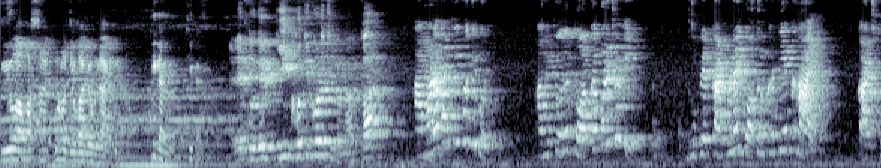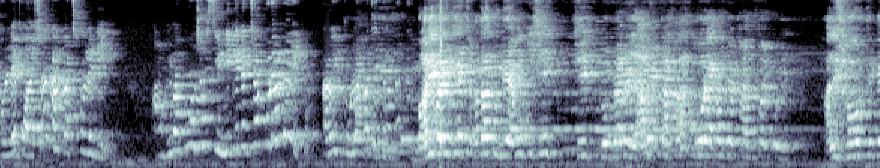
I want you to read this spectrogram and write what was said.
তুইও আমার সঙ্গে কোনো যোগাযোগ রাখবি না। ঠিক আছে ঠিক আছে। আরে তোদের কি ক্ষতি করেছিল নানকা আমার আবার কি ক্ষতি করবে আমি কি ওদের তোয়াক্কা করে চলি? ধূপের কারখানায় গতর খাটিয়ে খাই। কাজ করলে পয়সা না কাজ করলে নেই। আমি বাবু ওসব সিন্ডিকেটের জব করেও নেই? আর ওই তোলা কাজে বাড়ি বাড়ি গিয়ে চাঁদা তুলি এমনকি সেই সেই প্রোগ্রামে লাভের টাকা তোর অ্যাকাউন্টে ট্রান্সফার করি। খালি শহর থেকে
